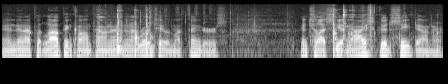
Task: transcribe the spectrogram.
and then I put lapping compound in it, and then I rotate with my fingers until I see a nice good seat down there.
